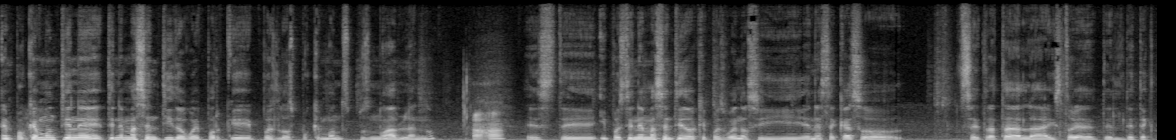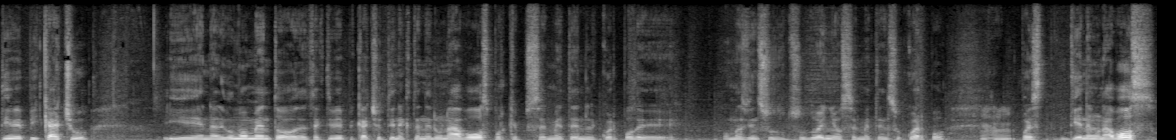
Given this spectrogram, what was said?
en Pokémon tiene, tiene más sentido, güey, porque pues los Pokémon pues no hablan, ¿no? Ajá. Este, y pues tiene más sentido que pues bueno, si en este caso se trata la historia de- del detective Pikachu y en algún momento detective Pikachu tiene que tener una voz porque pues, se mete en el cuerpo de, o más bien su, su dueño se mete en su cuerpo, pues tiene una voz,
